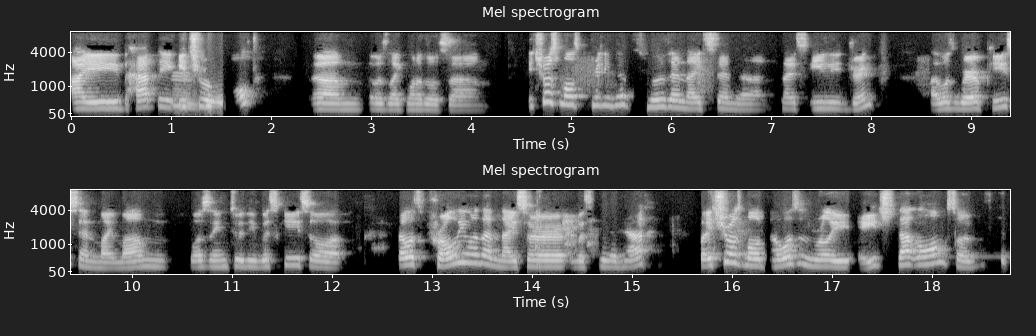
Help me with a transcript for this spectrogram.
I had the Mm. Ichiro Malt. Um, it was like one of those. Um, Ichiro's Malt's pretty good, smooth and nice and uh, nice, easy drink. I was rare piece, and my mom was into the whiskey, so uh, that was probably one of the nicer whiskey I had. But Ichiro's Malt, I wasn't really aged that long, so it,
